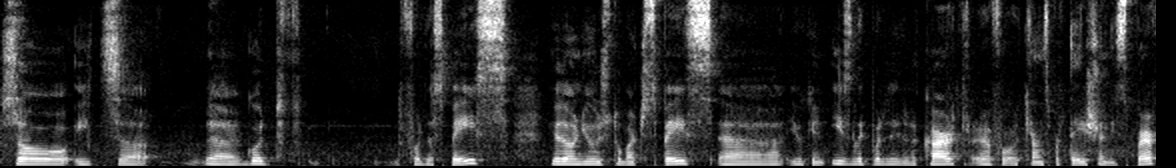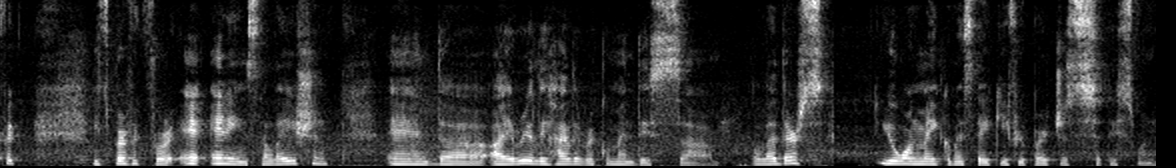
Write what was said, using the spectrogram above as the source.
So it's uh, uh, good for the space. You don't use too much space. Uh, you can easily put it in a cart uh, for transportation. It's perfect. It's perfect for any installation. And uh, I really highly recommend these uh, ladders you won't make a mistake if you purchase this one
